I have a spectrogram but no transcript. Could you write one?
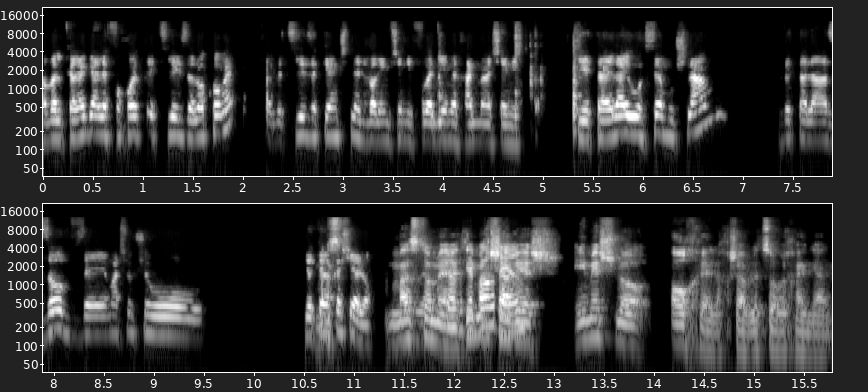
אבל כרגע לפחות אצלי זה לא קורה אז אצלי זה כן שני דברים שנפרדים אחד מהשני. כי את האליי הוא עושה מושלם ואת הלעזוב זה משהו שהוא יותר מה- קשה לו. מה זאת אומרת? אם עכשיו. יש, אם יש לו אוכל עכשיו לצורך העניין,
